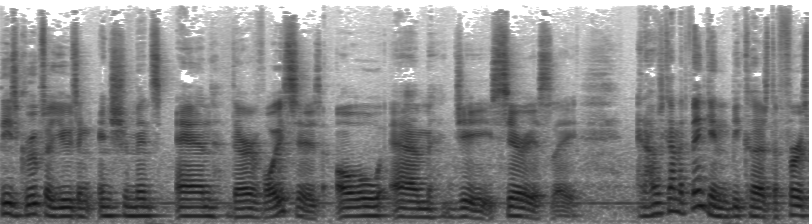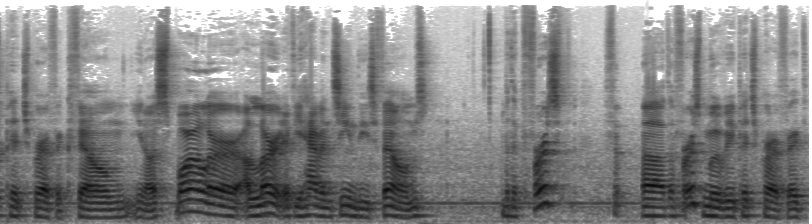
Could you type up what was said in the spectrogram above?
These groups are using instruments and their voices. OMG, seriously. And I was kind of thinking because the first Pitch Perfect film, you know, spoiler alert if you haven't seen these films, but the first uh, the first movie, Pitch Perfect,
